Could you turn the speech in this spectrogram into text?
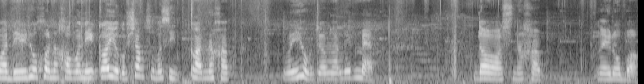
สวัสดีทุกคนนะครับ วันนี้ก็อยู่กับช่องสุภสิทธิ์ก่อนนะครับ วันนี้ผมจะมาเล่นแมปดอสนะครับ ในโรบอก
